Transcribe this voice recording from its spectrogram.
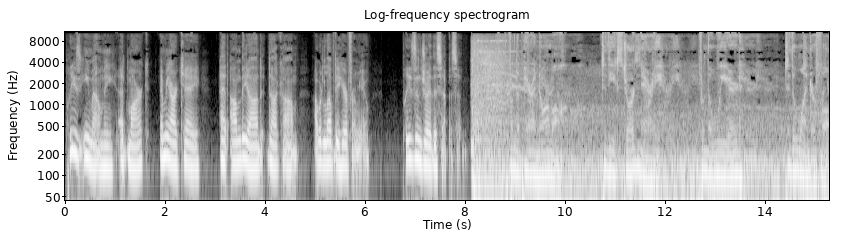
please email me at mark, M-E-R-K, at ontheodd.com. I would love to hear from you. Please enjoy this episode. From the paranormal the extraordinary, from the weird to the wonderful.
